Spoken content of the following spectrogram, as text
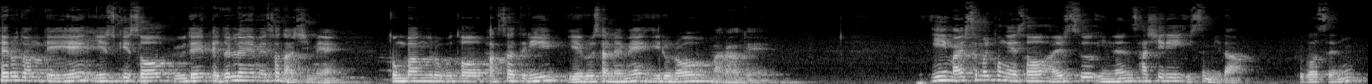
헤로드 왕 때에 예수께서 유대 베들레헴에서 나심에 동방으로부터 박사들이 예루살렘에 이르러 말하되 이 말씀을 통해서 알 수 있는 사실이 있습니다. 그것은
